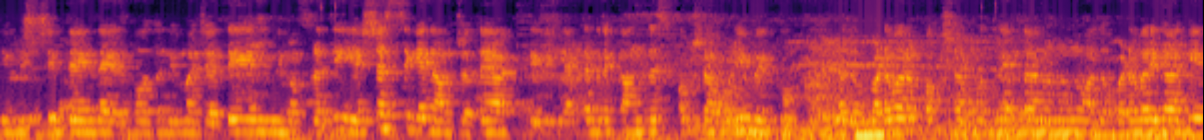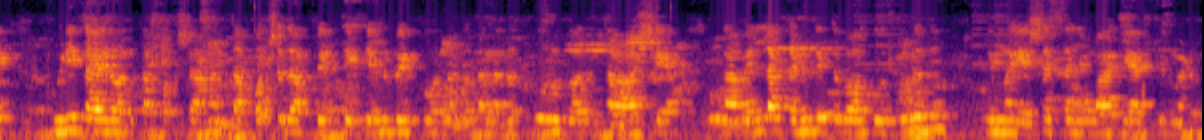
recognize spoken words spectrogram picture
ನೀವು ನಿಶ್ಚಿಂತೆಯಿಂದ ಇರ್ಬೋದು. ನಿಮ್ಮ ಜೊತೆಯಲ್ಲಿ ನಿಮ್ಮ ಪ್ರತಿ ಯಶಸ್ಸಿಗೆ ನಾವು ಜೊತೆ ಆಗ್ತೀವಿ. ಯಾಕಂದರೆ ಕಾಂಗ್ರೆಸ್ ಪಕ್ಷ ಉಳಿಬೇಕು. ಅದು ಬಡವರ ಪಕ್ಷ. ಮೊದಲಿಂದನೂ ಅದು ಬಡವರಿಗಾಗಿ ಮಿಡಿತಾ ಇರುವಂತ ಪಕ್ಷ, ಅಂತ ಪಕ್ಷದ ಅಭ್ಯರ್ಥಿ ಗೆಲ್ಲಬೇಕು ಅನ್ನೋದು ನನ್ನ ಹೃತ್ಪೂರ್ವಕವಾದಂತಹ ಆಶಯ. ನಾವೆಲ್ಲ ಖಂಡಿತವಾಗೂ ದುಡಿದು ನಿಮ್ಮ ಯಶಸ್ಸಲ್ಲಿ ಭಾಗಿಯಾಗ್ತೀವಿ ಮೇಡಮ್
